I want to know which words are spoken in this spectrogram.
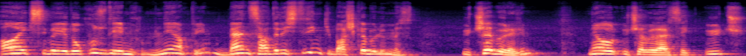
A eksi B'ye 9 diyemiyorum. Ne yapayım? Ben sadeleştireyim ki başka bölünmesin. 3'e bölelim. Ne olur 3'e bölersek 3.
